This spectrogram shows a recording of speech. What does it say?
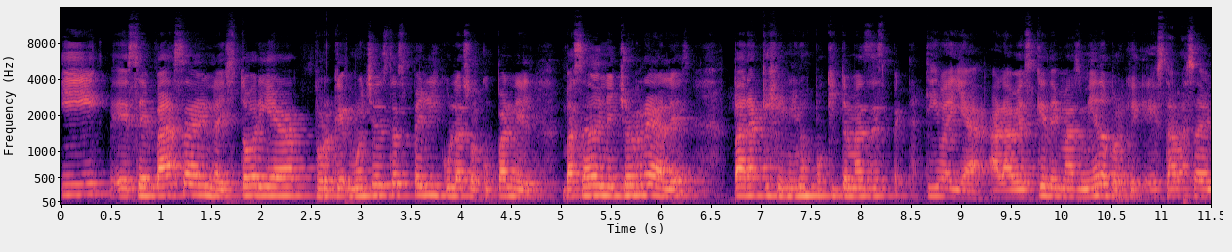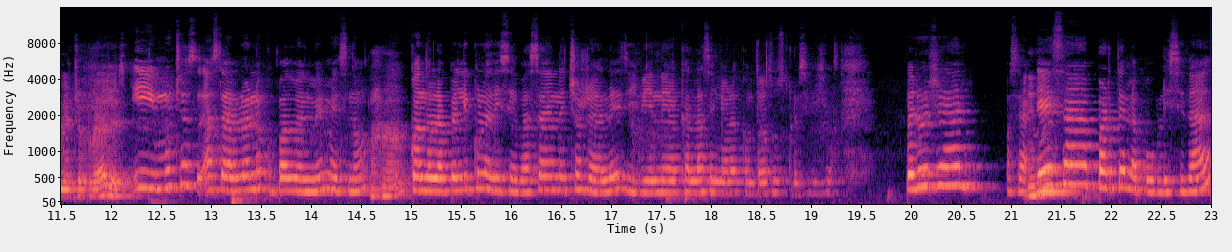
Y eh, se basa en la historia, porque muchas de estas películas ocupan el basado en hechos reales, para que genere un poquito más de expectativa y a, la vez que dé más miedo porque está basada en hechos reales. Y muchos hasta lo han ocupado en memes, ¿no? Cuando la película dice basada en hechos reales y viene acá la señora con todos sus crucifijos. Pero es real. O sea, esa parte de la publicidad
